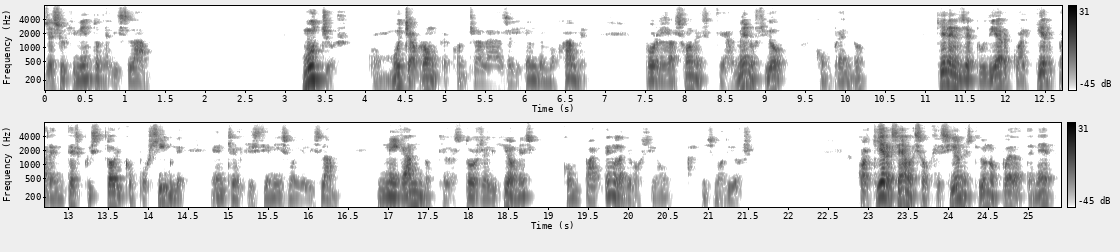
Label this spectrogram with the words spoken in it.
resurgimiento del Islam. Muchos, con mucha bronca contra la religión de Mohammed, por razones que al menos yo comprendo, quieren repudiar cualquier parentesco histórico posible entre el cristianismo y el Islam, negando que las dos religiones comparten la devoción al mismo Dios. Cualquiera sean las objeciones que uno pueda tener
